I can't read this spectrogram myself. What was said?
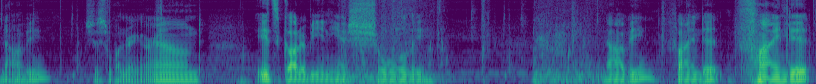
Navi, just wandering around. It's gotta be in here, surely. Navi, find it, find it.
